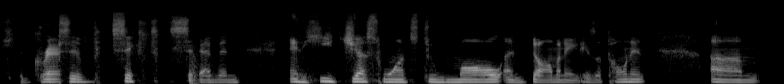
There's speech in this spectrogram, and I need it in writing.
he's aggressive, six seven, and he just wants to maul and dominate his opponent. Um,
